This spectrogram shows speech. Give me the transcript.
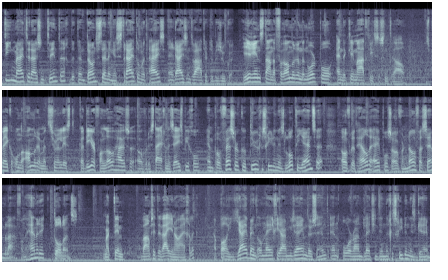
10 mei 2020 de tentoonstellingen Strijd om het ijs en Reizend water te bezoeken. Hierin staan de veranderende Noordpool en de klimaatcrisis centraal. We spreken onder andere met journalist Kadir van Lohuizen over de stijgende zeespiegel. En professor cultuurgeschiedenis Lotte Jensen over het heldenepos over Nova Zembla van Henrik Tollens. Maar Tim, waarom zitten wij hier nou eigenlijk? Nou, Paul, jij bent al 9 jaar museumdocent en allround legend in de geschiedenisgame.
